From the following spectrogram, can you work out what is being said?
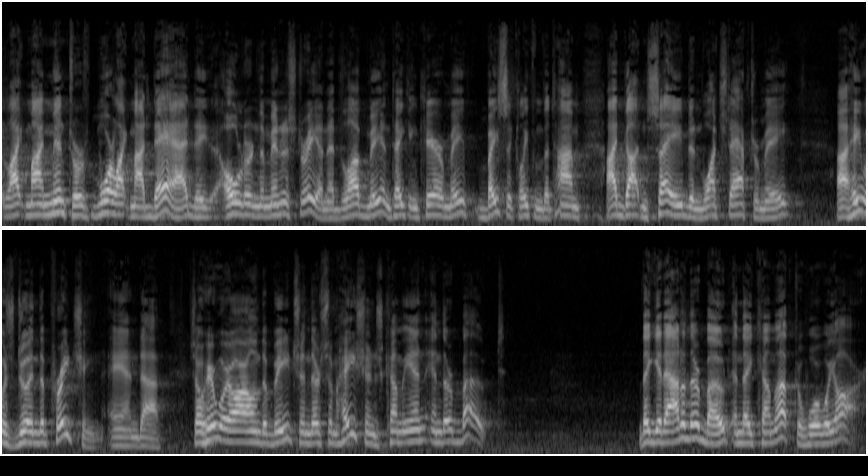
like my mentor, more like my dad, older in the ministry and had loved me and taken care of me basically from the time I'd gotten saved and watched after me uh, he was doing the preaching. And uh, so here we are on the beach, and there's some Haitians come in in their boat. They get out of their boat and they come up to where we are.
